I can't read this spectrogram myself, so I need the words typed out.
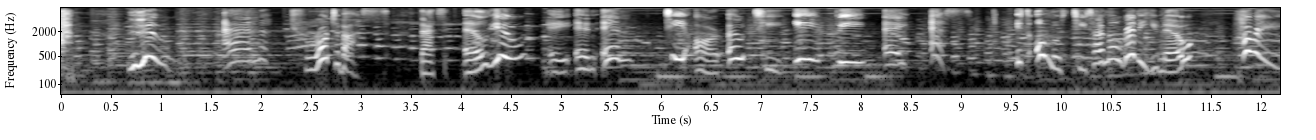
Ah, Lou Ann Trottabas. That's L U A N N T R O T E B A S. It's almost tea time already, you know. Hurry!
